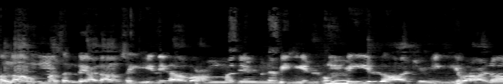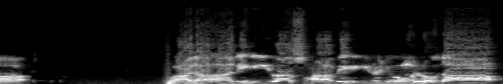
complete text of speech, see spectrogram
اللهم صل على سيدنا محمد النبي الأمي الهاشمي وعلى وعلى آله وأصحابه نجوم الهدى.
